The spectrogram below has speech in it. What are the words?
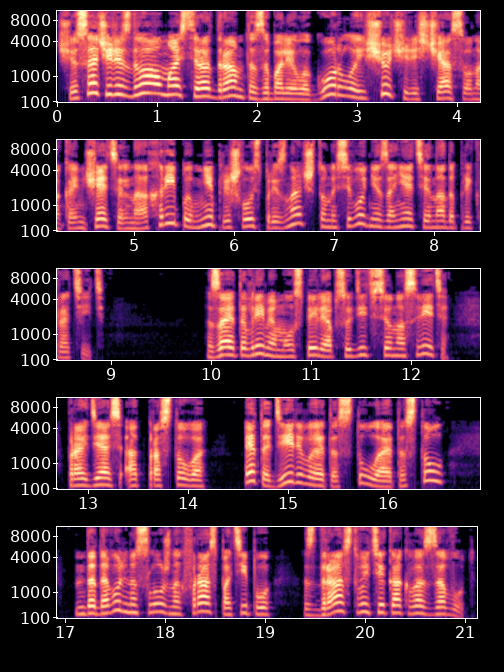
Часа через два у мастера Драмта заболело горло, еще через час он окончательно охрип, и мне пришлось признать, что на сегодня занятие надо прекратить. За это время мы успели обсудить все на свете, пройдясь от простого «это дерево, это стул, а это стол» до довольно сложных фраз по типу «Здравствуйте, как вас зовут?».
